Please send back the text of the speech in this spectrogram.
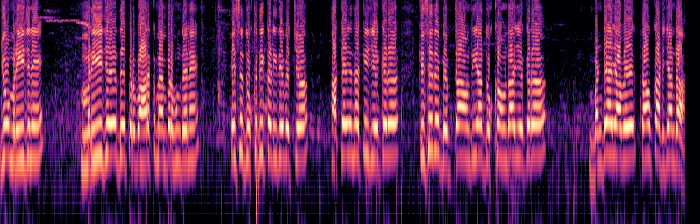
ਜੋ ਮਰੀਜ਼ ਨੇ ਮਰੀਜ਼ ਦੇ ਪਰਿਵਾਰਕ ਮੈਂਬਰ ਹੁੰਦੇ ਨੇ। ਇਸ ਦੁੱਖ ਦੀ ਘੜੀ ਦੇ ਵਿੱਚ ਆਖਿਆ ਜਾਂਦਾ ਕਿ ਜੇਕਰ ਕਿਸੇ ਦੇ ਵਿਪਤਾ ਆਉਂਦੀ ਆ, ਦੁੱਖ ਆਉਂਦਾ, ਜੇਕਰ ਵੰਡਿਆ ਜਾਵੇ ਤਾਂ ਉਹ ਘਟ ਜਾਂਦਾ।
